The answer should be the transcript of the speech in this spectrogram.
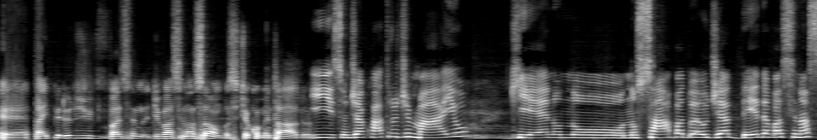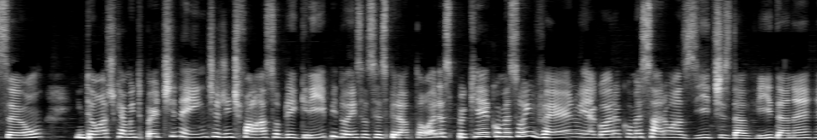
É, tá em período de, vacina- de vacinação, você tinha comentado? Isso, no dia 4 de maio, que é no, no, no sábado, é o dia D da vacinação. Então, acho que é muito pertinente a gente falar sobre gripe, doenças respiratórias, porque começou o inverno e agora começaram as ites da vida, né?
